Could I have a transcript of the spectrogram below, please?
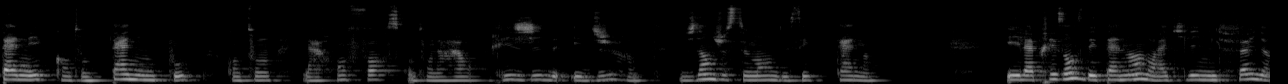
tanner, quand on tanne une peau, quand on la renforce, quand on la rend rigide et dure, vient justement de ces tanins. Et la présence des tanins dans l'aquilée millefeuille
